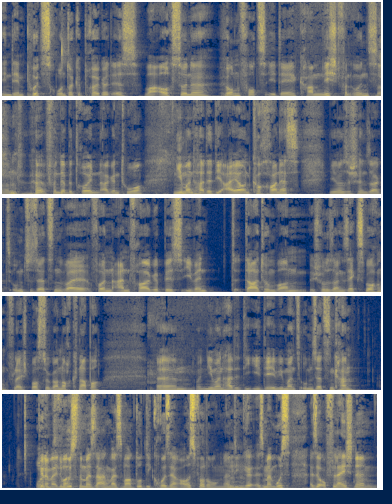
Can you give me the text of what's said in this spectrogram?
In dem Putz runtergebröckelt ist, war auch so eine Hirnfurz-Idee, kam nicht von uns, sondern von der betreuenden Agentur. Niemand hatte die Eier und Cojones, wie man so schön sagt, umzusetzen, weil von Anfrage bis Eventdatum waren, ich würde sagen, sechs Wochen, vielleicht war es sogar noch knapper. Ähm, und niemand hatte die Idee, wie man es umsetzen kann. Genau, weil du musst noch mal sagen, was war dort die große Herausforderung? Ne? Die, also man muss, also auch vielleicht, ne,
